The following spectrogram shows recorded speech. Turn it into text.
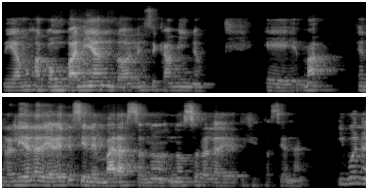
digamos, acompañando en ese camino. Eh, en realidad la diabetes y el embarazo, no, no solo la diabetes gestacional. Y bueno,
